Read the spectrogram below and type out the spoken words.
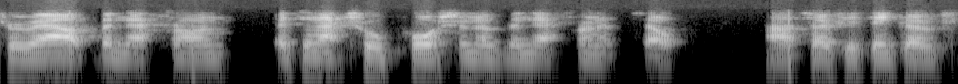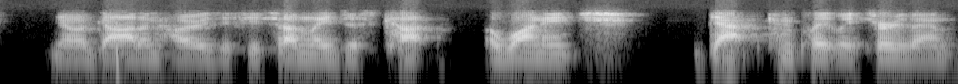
throughout the nephron; it's an actual portion of the nephron itself. Uh, so if you think of you know a garden hose, if you suddenly just cut a one inch gap completely through them,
